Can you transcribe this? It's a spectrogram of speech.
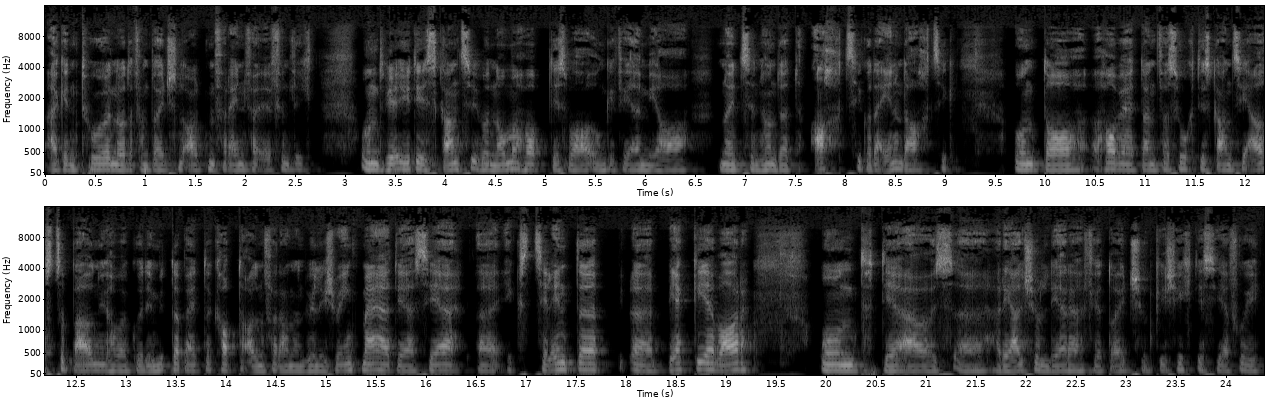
Agenturen oder vom Deutschen Alpenverein veröffentlicht. Und wie ich das Ganze übernommen habe, das war ungefähr im Jahr 1980 oder 81. Und da habe ich dann versucht, das Ganze auszubauen. Ich habe gute Mitarbeiter gehabt, allen voran an Willi Schwenkmeier, der sehr äh, exzellenter äh, Berggeher war und der auch als äh, Realschullehrer für Deutsch und Geschichte sehr viel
